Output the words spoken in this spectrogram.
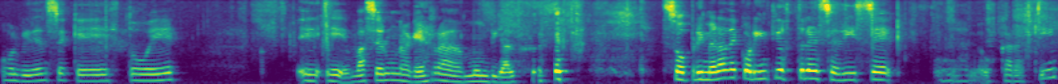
olvídense que esto es, eh, eh, va a ser una guerra mundial. so, primera de Corintios 13 dice, déjame buscar aquí.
